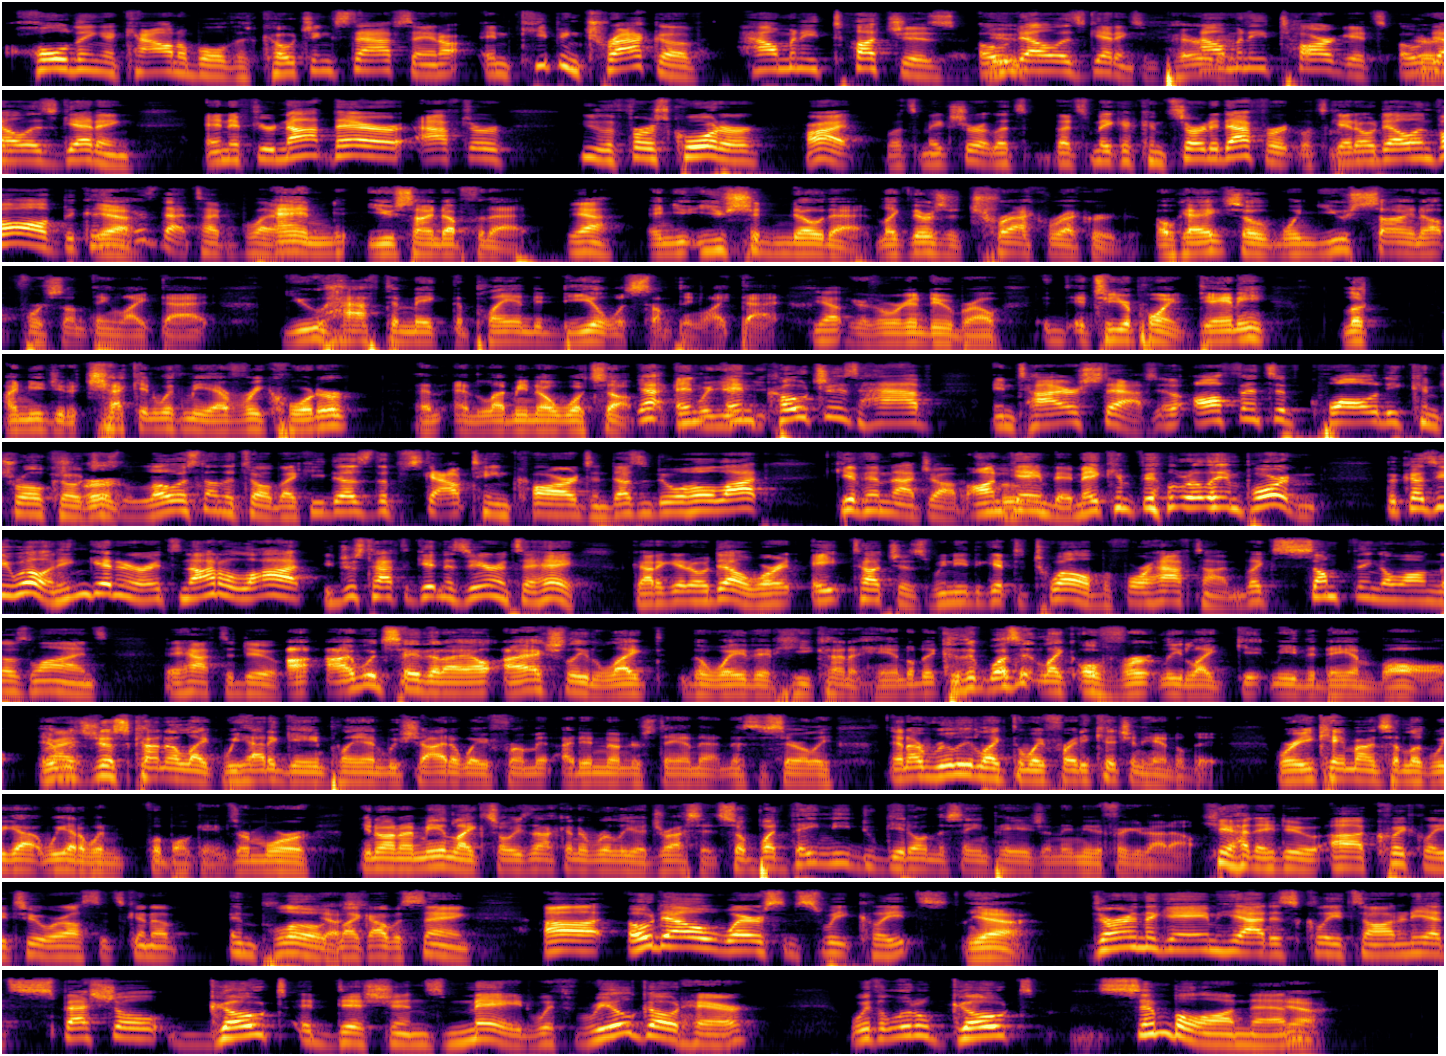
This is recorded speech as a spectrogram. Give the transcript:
holding accountable the coaching staff saying and keeping track of how many touches Odell is getting, how many targets Odell is getting. And if you're not there after you know, the first quarter, all right, let's make sure let's let's make a concerted effort. Let's get Odell involved because Yeah. he is that type of player. And you signed up for that. yeah. And you, you should know that. Like there's a track record. Okay. So when you sign up for something like that, you have to make the plan to deal with something like that. Yep. Here's what we're going to do, bro. To your point, Danny, look, I need you to check in with me every quarter and, and let me know what's up. Yeah, and, Well, you- and coaches have entire staffs. Offensive quality control coach Sure. is lowest on the totem. Like he does the scout team cards and doesn't do a whole lot. Give him that job on game day. Make him feel really important because he will. And he can get in there. It's not a lot. You just have to get in his ear and say, hey, got to get Odell. We're at eight touches. We need to get to 12 before halftime. Like something along those lines they have to do. I, I would say that I I actually liked the way that he kind of handled it because it wasn't like overtly like get me the damn ball. It Right. was just kind of like we had a game plan, we shied away from it. I didn't understand that necessarily, and I really liked the way Freddie Kitchen handled it, where he came out and said, "Look, we got we got to win football games or more." You know what I mean? Like, so he's not going to really address it. So, but they need to get on the same page and they need to figure that out. Yeah, they do. Uh, quickly too, or else it's going to implode, Yes. like I was saying. Uh, Odell wears some sweet cleats. Yeah, During the game, he had his cleats on and he had special goat editions made with real goat hair with a little goat symbol on them. yeah.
